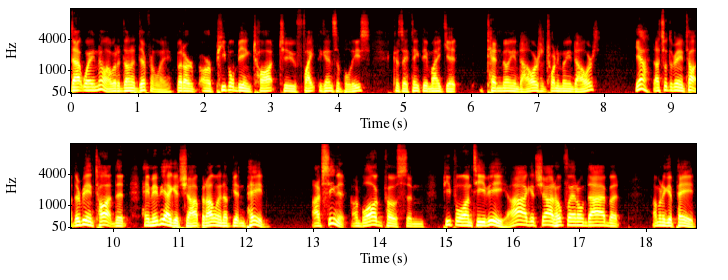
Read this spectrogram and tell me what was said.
that way? No, I would have done it differently. But are are people being taught to fight against the police because they think they might get ten million dollars or twenty million dollars? Yeah, that's what they're being taught. They're being taught that hey, maybe I get shot, but I'll end up getting paid. I've seen it on blog posts and people on TV. Ah, I get shot. Hopefully, I don't die, but I'm going to get paid.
